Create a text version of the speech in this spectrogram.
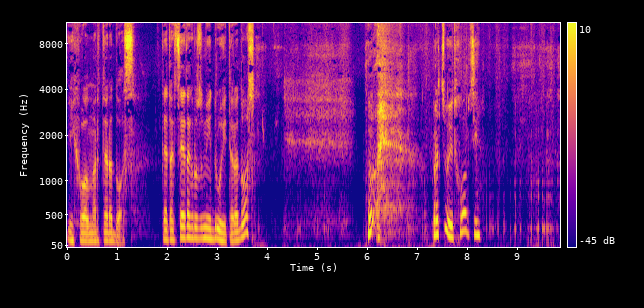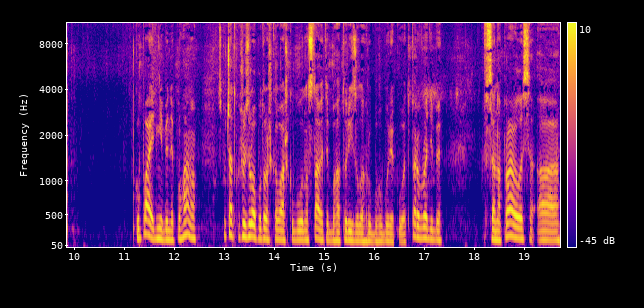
І Холмер Терадос. Це я так розумію, другий Терадос. Ну, Працюють хлопці. Купають ніби непогано. Спочатку щось ропу трошки важко було наставити, багато різало грубого буряку. А тепер вроді би все направилося, а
